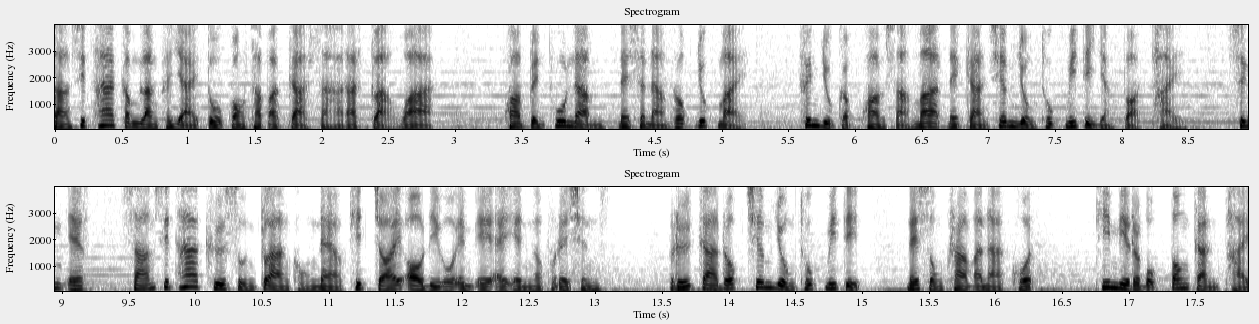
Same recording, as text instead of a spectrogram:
35กำลังขยายตัวกองทัพอากาศสหรัฐกล่าวว่า ความเป็นผู้นำในสนามรบยุคใหม่ ขึ้นอยู่กับความสามารถในการเชื่อมโยงทุกมิติอย่างปลอดภัย ซึ่ง F 35 คือศูนย์กลางของแนวคิด Joint Audio MAIN Operations หรือการรบเชื่อมโยงทุกมิติ ในสงครามอนาคต ที่มีระบบป้องกันภัย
